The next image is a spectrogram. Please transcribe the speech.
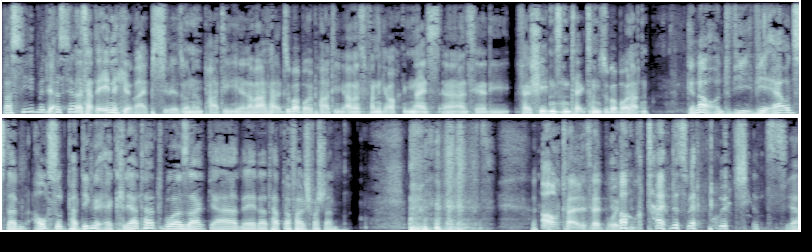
Basti, mit Ja, Christian? das hatte ähnliche Vibes wie so eine Party hier. Da war es halt Super Bowl Party, aber das fand ich auch nice, äh, als wir die verschiedensten Tags zum Super Bowl hatten. Genau, und wie, wie er uns dann auch so ein paar Dinge erklärt hat, wo er sagt, ja, nee, das habt ihr falsch verstanden. Auch Teil des Wettbrötchens. Auch Teil des Wettbrötchens, ja.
